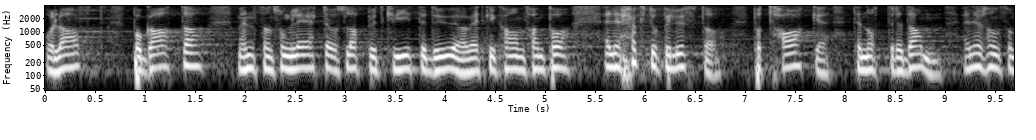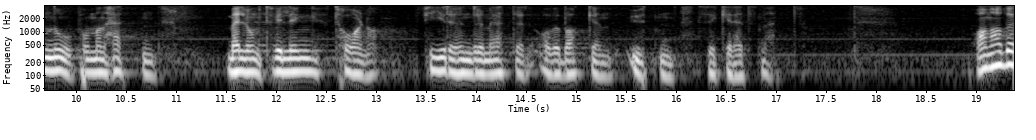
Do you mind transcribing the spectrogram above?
og lavt, på gata mens han sjonglerte og slapp ut hvite duer og vet ikke hva han fant på. Eller høyt opp i lufta, på taket til Notre-Dame. Eller sånn som nå, på Manhattan, mellom tvillingtårna. 400 meter over bakken uten sikkerhetsnett. Og Han hadde,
